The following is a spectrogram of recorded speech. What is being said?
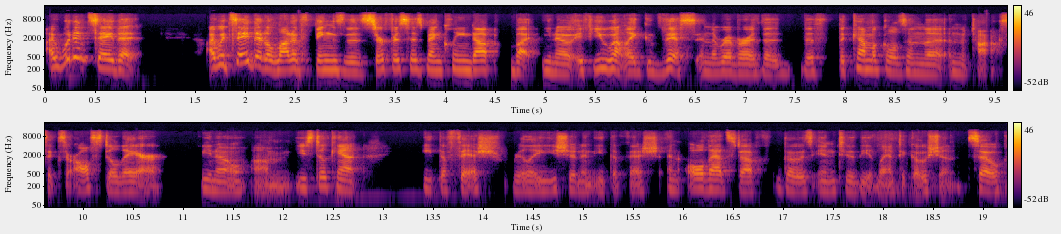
I wouldn't say that I would say that a lot of things the surface has been cleaned up, but you know, if you went like this in the river, the the the chemicals and the and the toxics are all still there. You know, um, you still can't eat the fish. Really, you shouldn't eat the fish, and all that stuff goes into the Atlantic Ocean. So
